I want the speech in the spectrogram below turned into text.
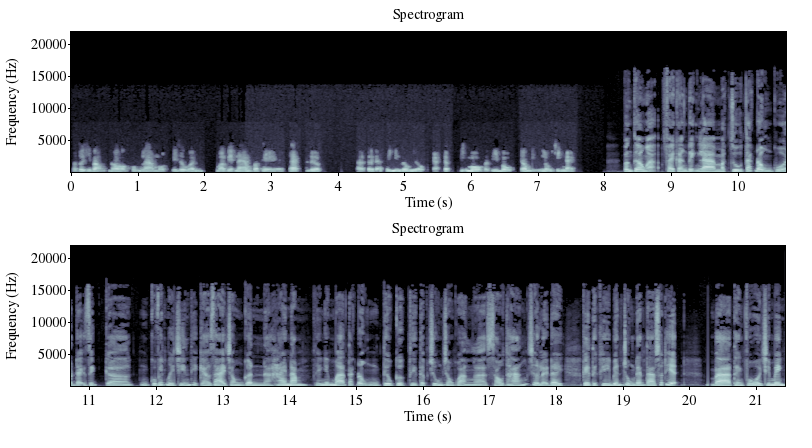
Và tôi hy vọng đó cũng là một cái dấu ấn mà Việt Nam có thể đạt được. À, tôi đã thấy những dấu hiệu cả cấp vĩ mô và vi mô trong những lộ trình này. Vâng thưa ông ạ, phải khẳng định là mặc dù tác động của đại dịch ờ, uh, COVID-19 thì kéo dài trong gần à, 2 năm, thế nhưng mà tác động tiêu cực thì tập trung trong khoảng à, 6 tháng trở lại đây kể từ khi biến chủng Delta xuất hiện và thành phố Hồ Chí Minh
